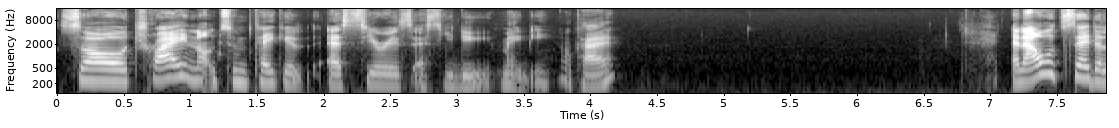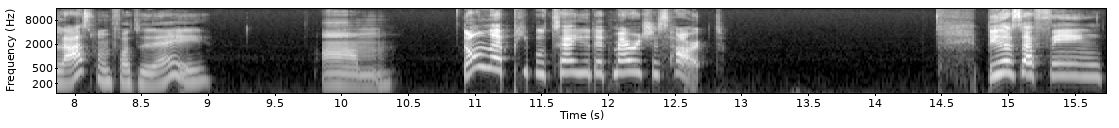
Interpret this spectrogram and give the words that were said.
So try not to take it as serious as you do, maybe, okay? And I would say the last one for today, um, don't let people tell you that marriage is hard because I think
